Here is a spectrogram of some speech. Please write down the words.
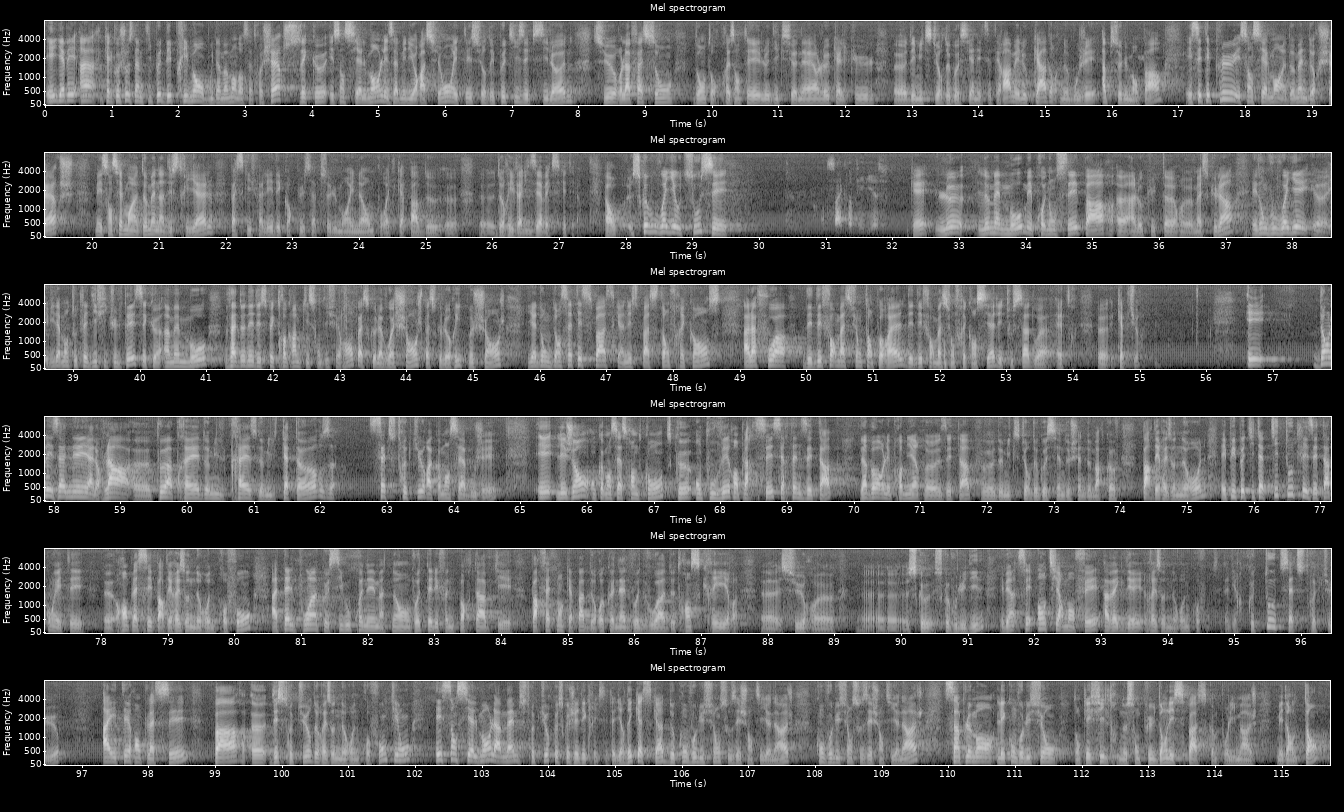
Et il y avait quelque chose d'un petit peu déprimant au bout d'un moment dans cette recherche, c'est que essentiellement les améliorations étaient sur des petits epsilon, sur la façon dont on représentait le dictionnaire, le calcul euh, des mixtures de gaussienne, etc. Mais le cadre ne bougeait absolument pas. Et c'était plus essentiellement un domaine de recherche, mais essentiellement un domaine industriel, parce qu'il fallait des corpus absolument énormes pour être capable de, euh, euh, de rivaliser avec ce qui était là. Alors, ce que vous voyez au-dessous, c'est le, même mot, mais prononcé par euh, un locuteur euh, masculin. Et donc, vous voyez euh, évidemment toutes les difficultés, c'est qu'un même mot va donner des spectrogrammes qui sont différents parce que la voix change, parce que le rythme change. Il y a donc dans cet espace, qui est un espace temps-fréquence, à la fois des déformations temporelles, des déformations fréquentielles, et tout ça doit être capturé. Et dans les années, alors là, euh, peu après 2013-2014, cette structure a commencé à bouger et les gens ont commencé à se rendre compte qu'on pouvait remplacer certaines étapes. D'abord, les premières euh, étapes euh, de mixture de gaussienne de chaîne de Markov par des réseaux de neurones. Et puis petit à petit, toutes les étapes ont été remplacés par des réseaux de neurones profonds, à tel point que si vous prenez maintenant votre téléphone portable qui est parfaitement capable de reconnaître votre voix, de transcrire euh, sur euh, ce, que, ce, que, vous lui dites, eh c'est entièrement fait avec des réseaux de neurones profonds. C'est-à-dire que toute cette structure a été remplacée par des structures de réseaux de neurones profonds qui ont essentiellement la même structure que ce que j'ai décrit, c'est-à-dire des cascades de convolutions sous échantillonnage, convolutions sous échantillonnage. Simplement, les convolutions, donc les filtres, ne sont plus dans l'espace comme pour l'image, mais dans le temps.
